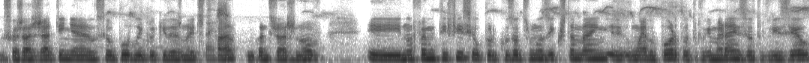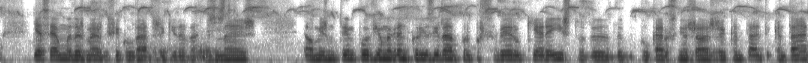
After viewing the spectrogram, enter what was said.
o Sr. Jorge já tinha o seu público aqui das noites de fado, enquanto Jorge Novo, e não foi muito difícil, porque os outros músicos também, eh, um é do Porto, outro de Guimarães, outro de Viseu, e essa é uma das maiores dificuldades aqui da banda. Mas, ao mesmo tempo, havia uma grande curiosidade por perceber o que era isto, de, de colocar o Sr. Jorge a cantar, cantar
